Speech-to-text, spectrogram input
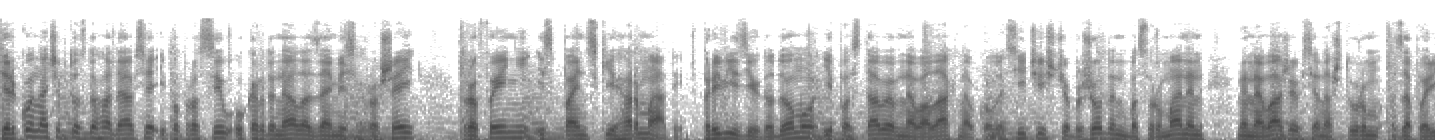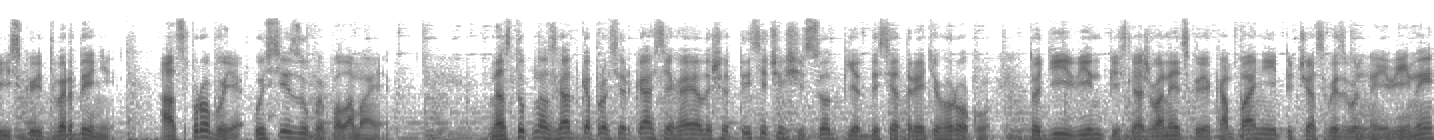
Сірко начебто здогадався і попросив у кардинала замість грошей трофейні іспанські гармати, привіз їх додому і поставив на валах навколо січі, щоб жоден басурманин не наважився на штурм запорізької твердині, а спробує усі зуби поламає. Наступна згадка про Сірка сягає лише 1653 року. Тоді він, після Жванецької кампанії під час визвольної війни,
